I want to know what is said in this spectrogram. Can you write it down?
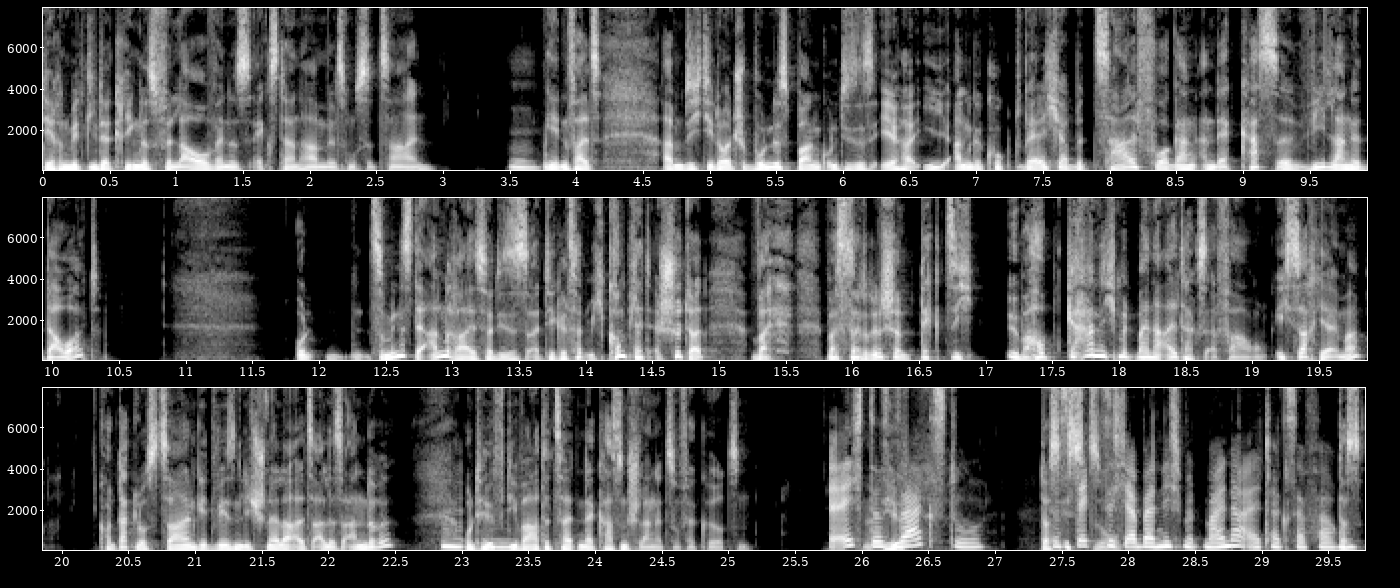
Deren Mitglieder kriegen das für lau, wenn du es extern haben willst, musst du zahlen. Mhm. Jedenfalls haben sich die Deutsche Bundesbank und dieses EHI angeguckt, welcher Bezahlvorgang an der Kasse wie lange dauert. Und zumindest der Anreißer dieses Artikels hat mich komplett erschüttert, weil was da drin stand, deckt sich überhaupt gar nicht mit meiner Alltagserfahrung. Ich sag ja immer, kontaktlos zahlen geht wesentlich schneller als alles andere und hilft die Wartezeit in der Kassenschlange zu verkürzen. Echt, das Hilf- sagst du. Das, Das, deckt so. sich aber nicht mit meiner Alltagserfahrung. Das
